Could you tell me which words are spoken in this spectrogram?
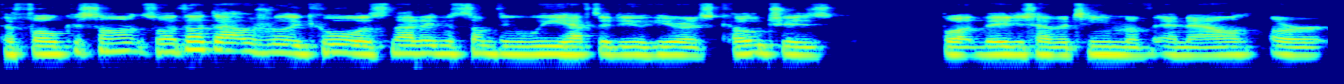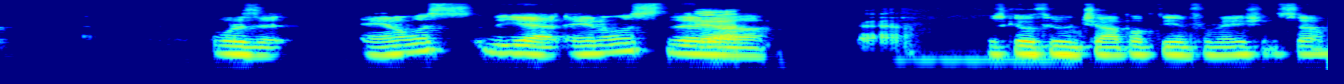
to focus on. So I thought that was really cool. It's not even something we have to do here as coaches, but they just have a team of anal or what is it? Analysts? Yeah, analysts that yeah. uh yeah. just go through and chop up the information. So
